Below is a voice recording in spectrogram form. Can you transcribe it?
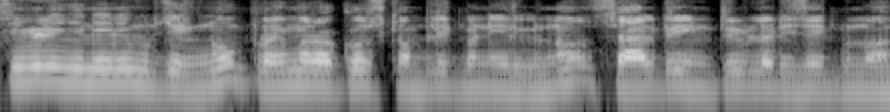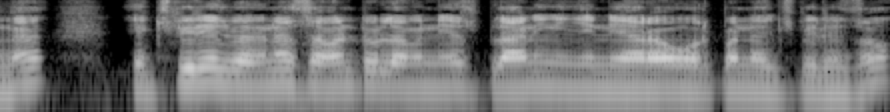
சிவில் இன்ஜினியரிங் முடிச்சிருக்கணும். ப்ரைமரா கோர்ஸ் கம்ப்ளீட் பண்ணியிருக்கணும். சேலரி இன்டர்வியூவில் டிசைட் பண்ணுவாங்க. எக்ஸ்பீரியன்ஸ் பார்த்தீங்கன்னா seven to eleven years planning இன்ஜினியராக ஒர்க் பண்ண எக்ஸ்பீரியன்ஸும்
